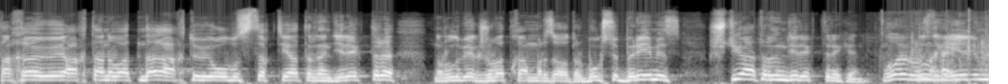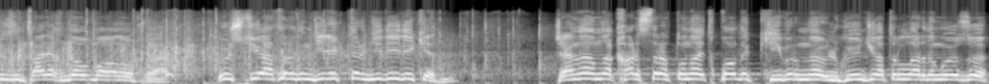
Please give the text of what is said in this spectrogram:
Тахауи ахтанов атындағы ақтөбе облыстық театрының директоры нұрлыбек жұбатқан мырза отыр. Бұл кісі бір емес үш театрдың директоры екен. Біздің еліміздің тарихында болмаған оқиға. Үш театрдың директоры не дейді екен? Жаңа мына қарсы тараптан айтып қалды кейбір мына үлкен театрлардың өзі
